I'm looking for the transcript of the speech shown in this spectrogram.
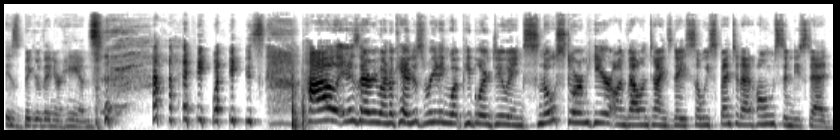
is bigger than your hands. Anyways, how is everyone? Okay, I'm just reading what people are doing. Snowstorm here on Valentine's Day, so we spent it at home, Cindy said.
